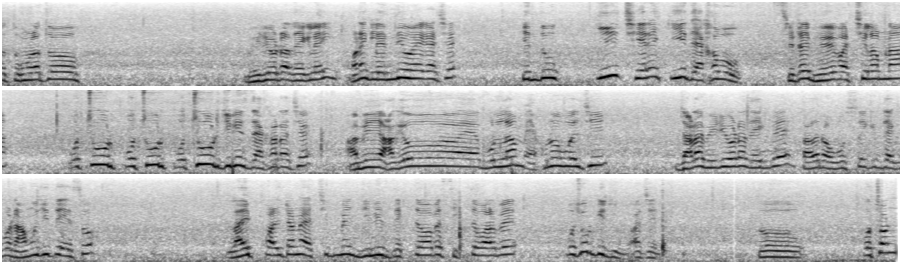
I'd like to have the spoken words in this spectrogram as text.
তো তোমরা তো ভিডিওটা দেখলেই অনেক লেন্দি হয়ে গেছে, কিন্তু কি ছেড়ে কি দেখাবো সেটাই ভেবে পাচ্ছিলাম না। প্রচুর প্রচুর প্রচুর জিনিস দেখার আছে। আমি আগেও বললাম, এখনও বলছি, যারা ভিডিওটা দেখবে, তাদের অবশ্যই কিন্তু একবার রামুজিতে এসো। লাইফ পাল্টানো অ্যাচিভমেন্ট জিনিস দেখতে হবে, শিখতে পারবে, প্রচুর কিছু আছে। তো প্রচণ্ড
